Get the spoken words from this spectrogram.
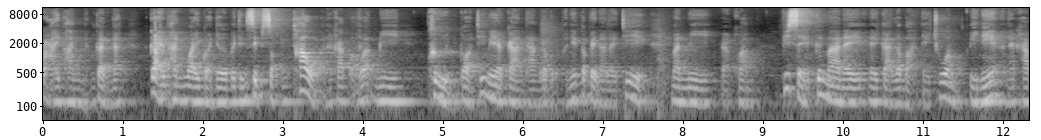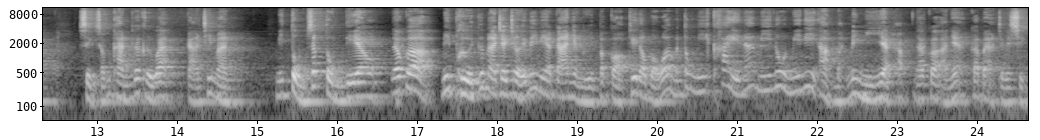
กลายพันธุ์เหมือนกันนะกลายพันธุ์ไวกว่าเดิมไปถึง 12 เท่านะครับบอกว่ามีผื่นก่อนที่มีอาการทางระบบอันนี้ก็เป็นอะไรที่มันมีความ พิเศษขึ้นมาในในการระบาดในช่วงปีนี้นะครับ สิ่งสำคัญก็คือว่าการที่มันมีตุ่มสักตุ่มเดียว แล้วก็มีผื่นขึ้นมาเฉยๆ ไม่มีอาการอย่างอื่นประกอบที่เราบอกว่ามันต้องมีไข้นะมีนู่นมีนี่อะมันไม่มีอะครับแล้วก็อันเนี้ยก็อาจจะเป็นสิ่ง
